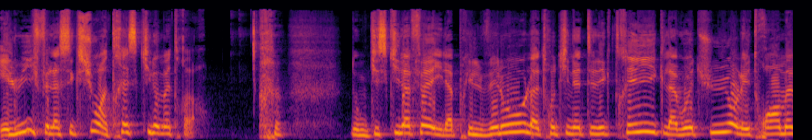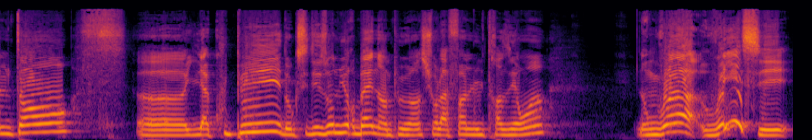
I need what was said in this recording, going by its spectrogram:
Et lui, il fait la section à 13 km heure. Donc qu'est-ce qu'il a fait? Il a pris le vélo, la trottinette électrique, la voiture, les trois en même temps. Euh, il a coupé, donc c'est des zones urbaines un peu hein, sur la fin de l'Ultra 01. Donc voilà, vous voyez, c'est...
